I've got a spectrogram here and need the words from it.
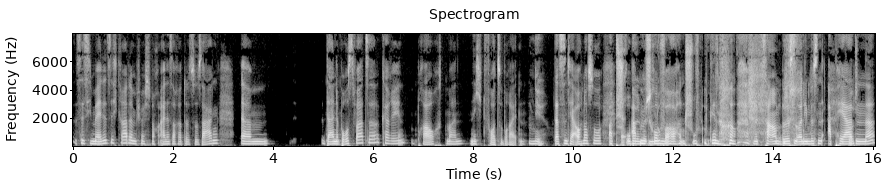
Sissy meldet sich gerade. Ich möchte noch eine Sache dazu sagen. Ähm, deine Brustwarze, Karen, braucht man nicht vorzubereiten. Nee. Das sind ja auch noch so äh, Abschrubbeln mit Lufferhandschuhen. Genau, mit Zahnbürsten und die müssen abhärten, oh ne?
